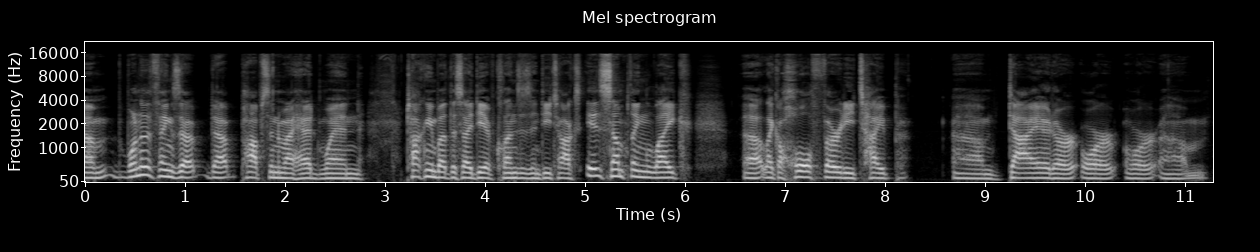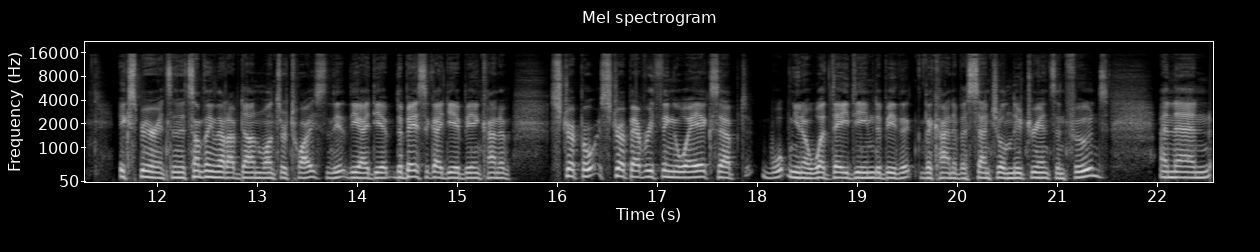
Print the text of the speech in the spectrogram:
Um, one of the things that that pops into my head when talking about this idea of cleanses and detox is something like uh, like a whole 30 type um, diet or or or um, experience, and it's something that I've done once or twice. The, the idea, the basic idea, being kind of strip strip everything away except you know what they deem to be the, the kind of essential nutrients and foods. And then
